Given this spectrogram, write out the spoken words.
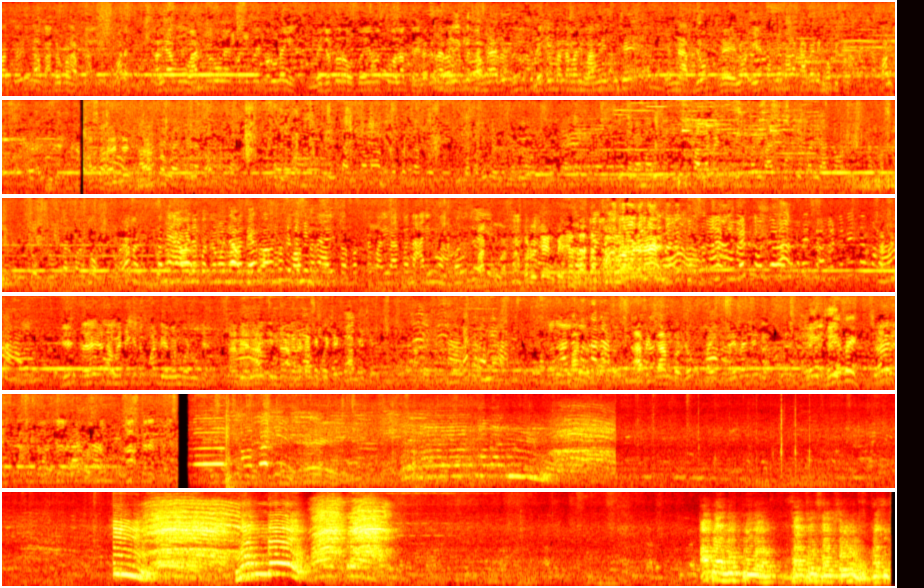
રજૂઆત કરીશ ને કાગળ પણ આપતા ને ખાલી આ હું વાત કરું ને કશું કંઈ કરું નહીં પછી જતો રહો, તો એ વસ્તુ અલગ થાય એના કરતાં મેં એમને સાંભળ્યા લેખિતમાં તમારી માંગણી શું છે, એમને આપજો, ને એનો એ તમને મારા કાગળની કોપી પણ આપે. આવી સશક્ત પરિવાર પર નારીનું સાંભળવું જોઈએ સામેથી કીધું છે બહેનોની ચિંતા કરે પાસે કોઈ છે આપ એક કામ કરજો ભાઈ ભાઈ ભાઈ આપણા લોકપ્રિય સાંસદ સાહેબ શ્રીનું હાર્દિક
